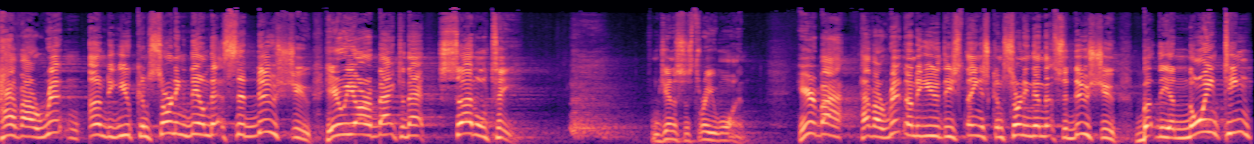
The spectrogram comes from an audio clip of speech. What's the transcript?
have I written unto you concerning them that seduce you. Here we are back to that subtlety from Genesis 3 1. Hereby have I written unto you these things concerning them that seduce you, but the anointing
